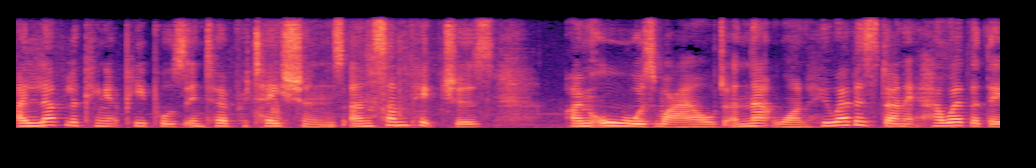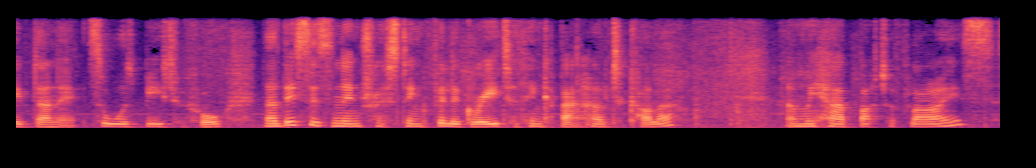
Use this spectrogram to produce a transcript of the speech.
I love looking at people's interpretations and some pictures I'm always wowed and that one whoever's done it however they've done it it's always beautiful. Now this is an interesting filigree to think about how to colour. And we have butterflies.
